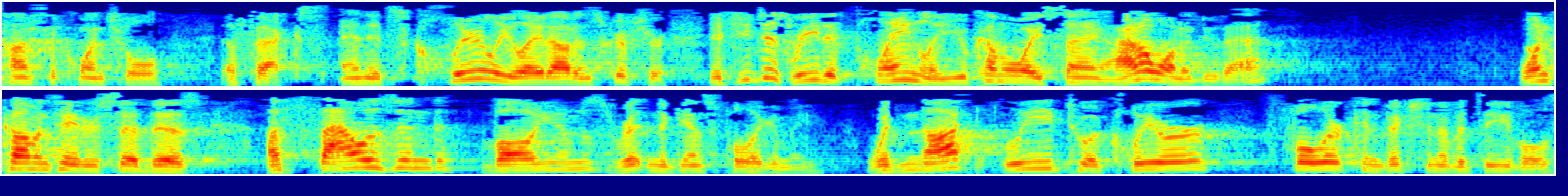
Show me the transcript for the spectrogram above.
consequential effects. And it's clearly laid out in Scripture. If you just read it plainly, you come away saying, I don't want to do that. One commentator said this a thousand volumes written against polygamy would not lead to a clearer, fuller conviction of its evils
